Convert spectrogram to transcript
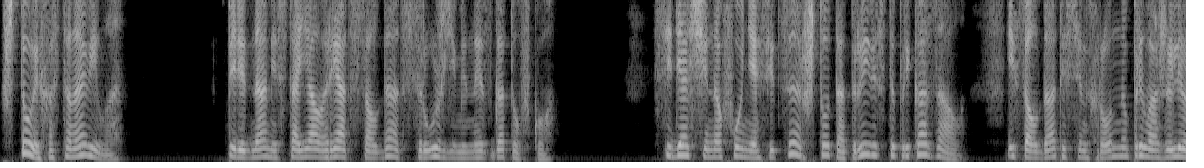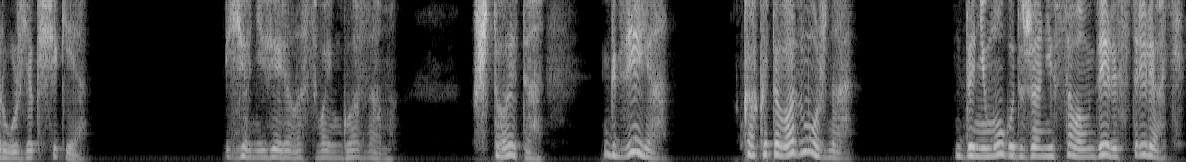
что их остановило. Перед нами стоял ряд солдат с ружьями на изготовку. Сидящий на фоне офицер что-то отрывисто приказал, и солдаты синхронно приложили ружья к щеке. Я не верила своим глазам. Что это? Где я? Как это возможно? Да не могут же они в самом деле стрелять.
